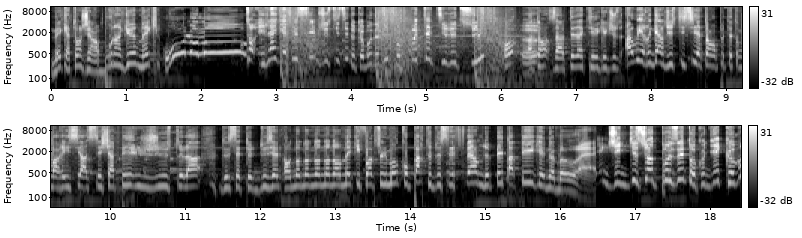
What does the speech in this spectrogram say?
mec, attends, j'ai un bourlingueur, mec. Oh là là Attends, et là, il y a des cibles juste ici, donc à mon avis, il faut peut-être tirer dessus. Oh, Euh. attends, ça va peut-être activer quelque chose. Ah oui, regarde juste ici. Attends, peut-être on va réussir à s'échapper juste là de cette deuxième. Oh non, non, non, non, non, mec, il faut absolument qu'on parte de cette ferme de Peppa Pig et Nobo. Ouais. J'ai une question à te poser, tant qu'on y est. Comment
